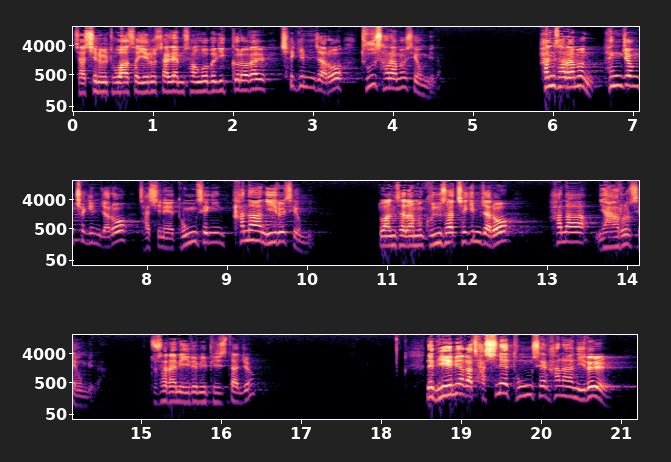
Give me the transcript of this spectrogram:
자신을 도와서 예루살렘 성읍을 이끌어갈 책임자로 두 사람을 세웁니다. 한 사람은 행정 책임자로 자신의 동생인 하나니를 세웁니다. 또 한 사람은 군사 책임자로 하나야를 세웁니다. 두 사람의 이름이 비슷하죠? 근데 니에미아가 자신의 동생 하나니를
